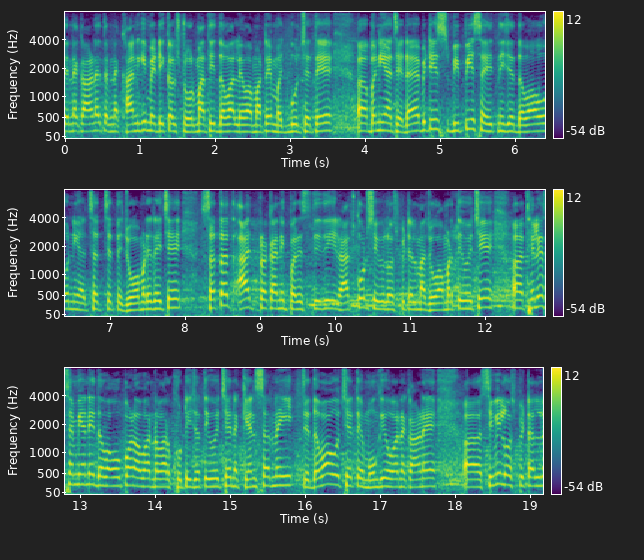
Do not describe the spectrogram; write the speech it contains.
તેને કારણે તેમને ખાનગી મેડિકલ સ્ટોરમાંથી દવા લેવા માટે મજબૂર છે તે બન્યા છે. ડાયાબિટીસ, બીપી સહિતની જે દવાઓની અછત છે તે જોવા મળી રહી છે. સતત આ જ પ્રકારની પરિસ્થિતિ રાજકોટ સિવિલ હોસ્પિટલમાં જોવા મળતી હોય છે. થેલેસેમિયાની દવાઓ પણ અવારનવાર ખૂટી જતી હોય છે અને કેન્સરની જે દવાઓ છે તે મોંઘી હોવાને કારણે સિવિલ હોસ્પિટલ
